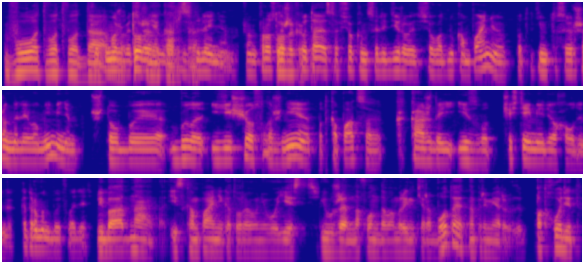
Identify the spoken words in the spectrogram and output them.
Вот, вот, вот, да. Что-то может вот быть тоже, мне с кажется. разделением. Он просто Тоже пытается все консолидировать все в одну компанию под каким-то совершенно левым именем, чтобы было еще сложнее подкопаться к каждой из вот частей медиахолдинга, которым он будет владеть. Либо одна из компаний, которая у него есть и уже на фондовом рынке работает, например, подходит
